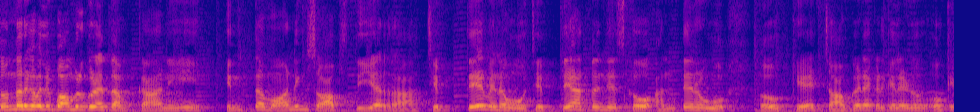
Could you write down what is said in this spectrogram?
తొందరగా వెళ్ళి బాంబులు కొనేద్దాం. కానీ ఇంత మార్నింగ్ షాప్స్ తీయర్రా. చెప్తే వినవు చెప్తే అర్థం చేసుకో. అంతే నువ్వు. ఓకే చాప్ గడ్ ఎక్కడికి వెళ్ళాడు? ఓకే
